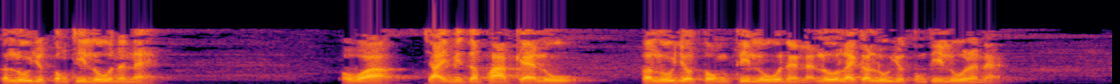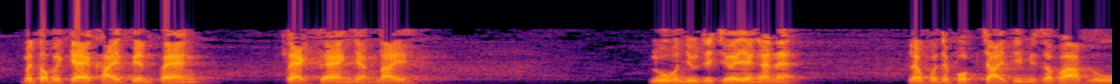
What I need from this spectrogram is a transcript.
ก็รู้อยู่ตรงที่รู้นั่นแหละเพราะว่าใจมีสภาพแค่รู้ ก็รู้อยู่ตรงที่รู้เนี่ยแหละรู้อะไรก็รู้อยู่ตรงที่รู้นั่นแหละไม่ต้องไปแก้ไขเปลี่ยนแปลงแทรกแซงอย่างใดรู้มันอยู่เฉยอย่างนั้นแหละแล้วก็จะพบใจที่มีสภาพรู้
